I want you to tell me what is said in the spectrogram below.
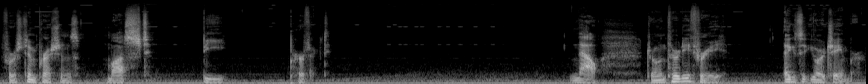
First impressions must be perfect. Now, Drone 33, exit your chamber.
